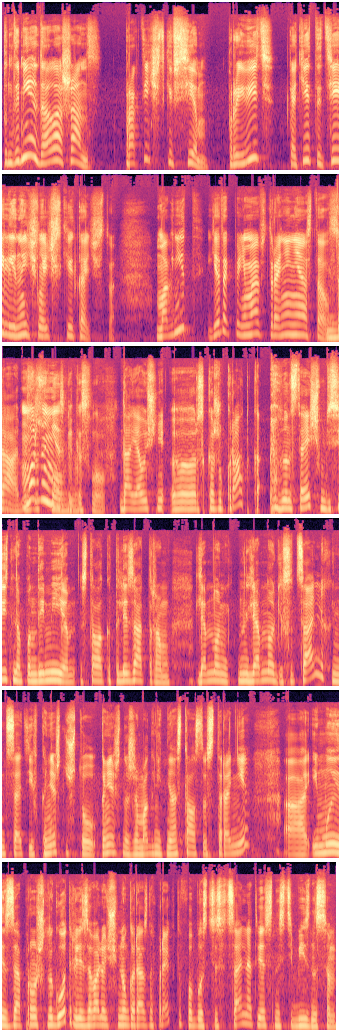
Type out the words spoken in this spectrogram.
пандемия дала шанс практически всем проявить какие-то те или иные человеческие качества. Магнит, я так понимаю, в стране не остался. Да, Можно несколько слов? Да, я очень э, расскажу кратко. В настоящем действительно пандемия стала катализатором для, многих, для многих социальных инициатив. Конечно, что, конечно же, Магнит не остался в стороне. Э, и мы за прошлый год реализовали очень много разных проектов в области социальной ответственности бизнеса.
